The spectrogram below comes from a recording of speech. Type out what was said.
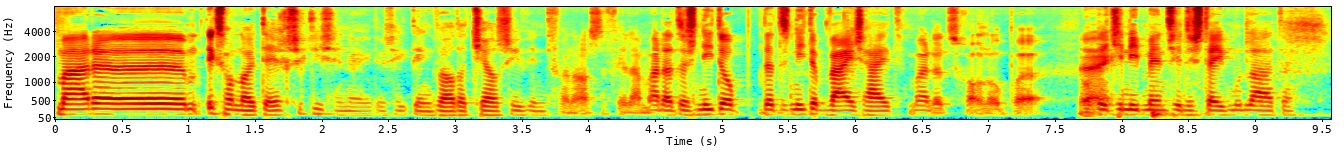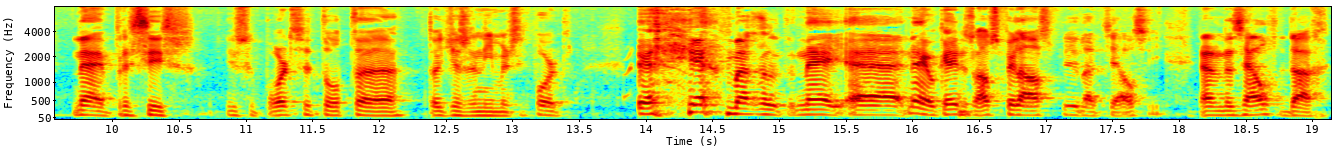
Maar eh, ik zal nooit tegen ze kiezen, nee. Dus ik denk wel dat Chelsea wint van Aston Villa. Maar dat is niet op, dat is niet op wijsheid. Maar dat is gewoon op, Nee. op dat je niet mensen in de steek moet laten. Nee, precies. Je support ze tot, tot je ze niet meer support. ja, maar goed, nee. nee, oké, dus Aston Villa, Aston Villa, Chelsea. En dezelfde dag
